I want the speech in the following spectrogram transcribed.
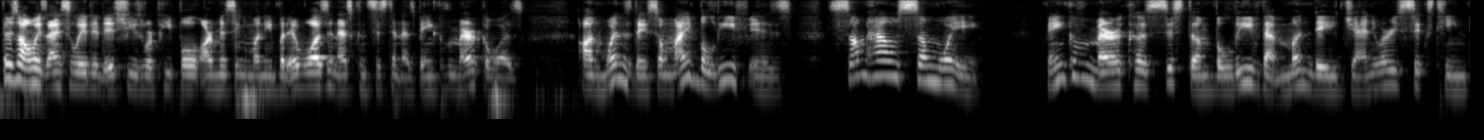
There's always isolated issues where people are missing money, but it wasn't as consistent as Bank of America was on Wednesday. So my belief is somehow, some way, Bank of America's system believed that Monday, January 16th,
